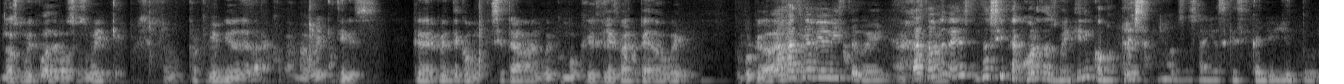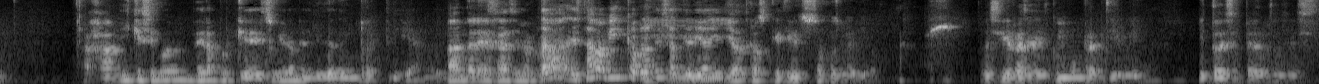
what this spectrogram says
los muy poderosos, güey, que, por ejemplo, creo que vi un video de Barack Obama, güey, que tienes. Que de repente como que se traban, güey, como que se les va el pedo, güey. Como que. Ajá, "Ay, sí había visto, güey. Hasta una vez, no sé si te acuerdas, güey, tiene como tres años, dos años que se cayó YouTube. Ajá. Y que según era porque subieron el video de un reptiliano. güey. Ándale, ajá, sí me acuerdo. Estaba, estaba bien cabrón esa teoría y, ahí. y otros que tienen sus ojos medio. Pues sí, como un reptil, güey. Y todo ese pedo, entonces.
